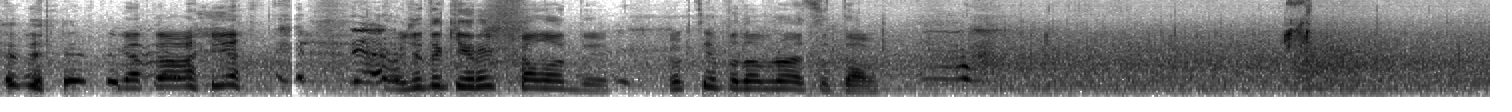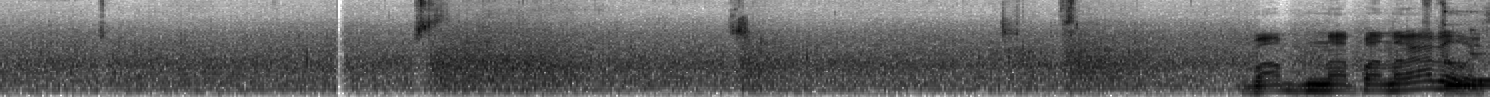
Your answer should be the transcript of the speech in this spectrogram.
Ты готова? Нет? У тебя такие руки холодные. Как тебе подобраться там? Вам на понравилось?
